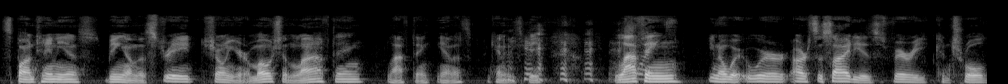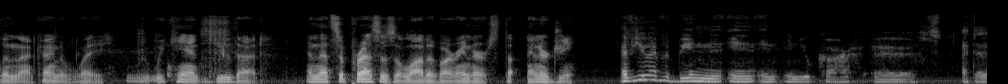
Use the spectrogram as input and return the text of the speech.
spontaneous, being on the street, showing your emotion, laughing, laughing. Yeah, that's I can't even speak. laughing. You know, we're, we're our society is very controlled in that kind of way. We, we can't do that, and that suppresses a lot of our inner st- energy. Have you ever been in, in, in your car uh, s- at, a,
